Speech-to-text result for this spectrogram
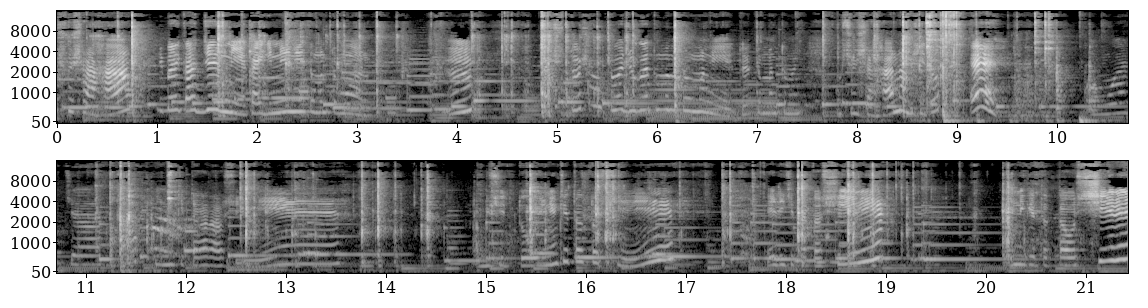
Kesusahan. Dibalik aja nih kayak gini nih teman-teman. Hmm? Itu satu juga teman-teman. Nih itu teman-teman kesusahan habis itu eh oh wajar ini kita taruh sini habis itu ini kita taruh sini ini kita taruh sini ini kita taruh sini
